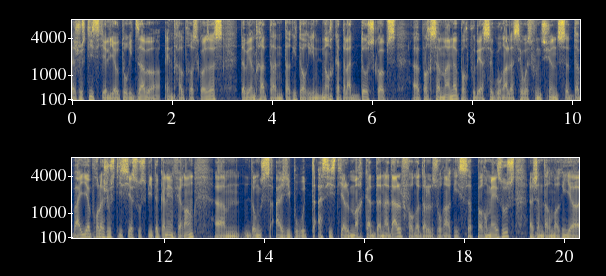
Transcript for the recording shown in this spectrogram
La justícia li autoritzava, entre altres coses, d'haver entrat en territori nord-català dos cops per setmana per poder assegurar les seues funcions de batlle, però la justícia sospita que Alain Ferran eh, doncs, hagi pogut assistir al mercat de Nadal fora dels horaris permesos. La gendarmeria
